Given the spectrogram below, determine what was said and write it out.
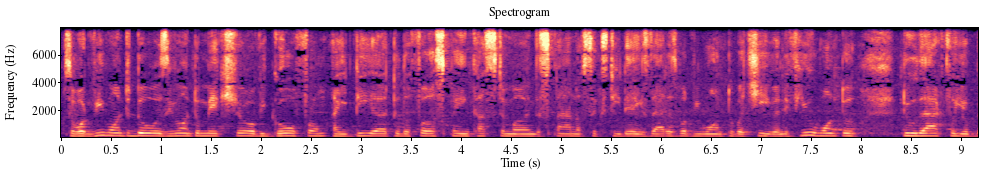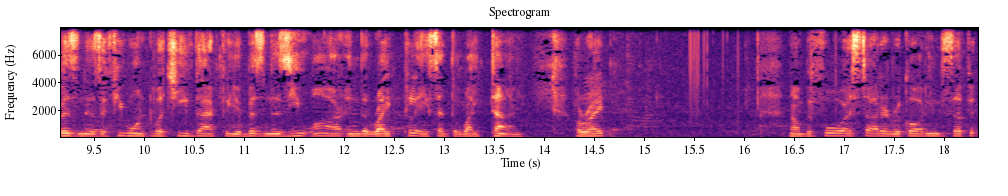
So, what we want to do is we want to make sure we go from idea to the first paying customer in the span of 60 days. That is what we want to achieve. And if you want to do that for your business, if you want to achieve that for your business, you are in the right place at the right time. All right? Now, before I started recording this, epi-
